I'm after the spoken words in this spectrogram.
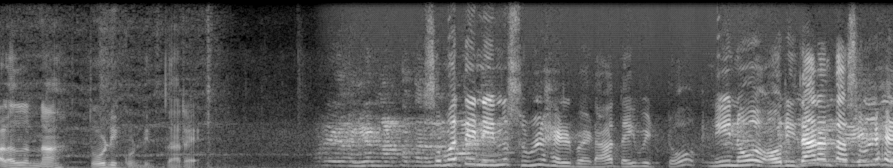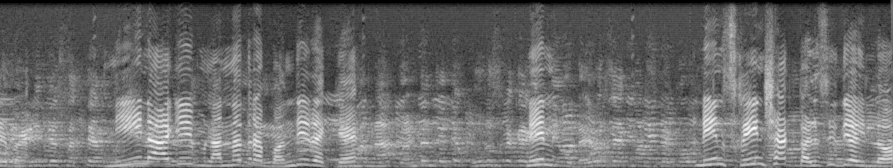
ಅಳಲನ್ನು ತೋಡಿಕೊಂಡಿದ್ದಾರೆ. ಸುಮತಿ, ನೀನು ಸುಳ್ಳು ಹೇಳಬೇಡ, ದಯವಿಟ್ಟು. ನೀನು ಅವ್ರು ಇದಾರಂತ ಸುಳ್ಳು ಹೇಳಬೇಡ. ನೀನಾಗಿ ನನ್ನ ಹತ್ರ ಬಂದಿದ್ದಕ್ಕೆ ನೀನು ನೀನು ಸ್ಕ್ರೀನ್ ಶಾಟ್ ಕಳಿಸಿದ್ಯೋ ಇಲ್ಲೋ?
